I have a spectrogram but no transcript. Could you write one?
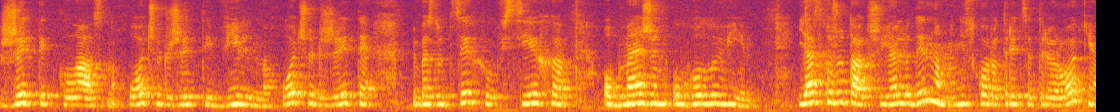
жити класно, хочуть жити вільно, хочуть жити без оцих всіх обмежень у голові. Я скажу так, що я людина, мені скоро 33 роки.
